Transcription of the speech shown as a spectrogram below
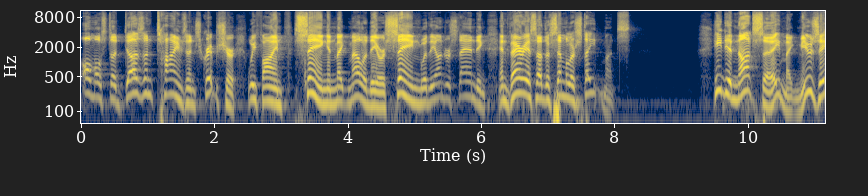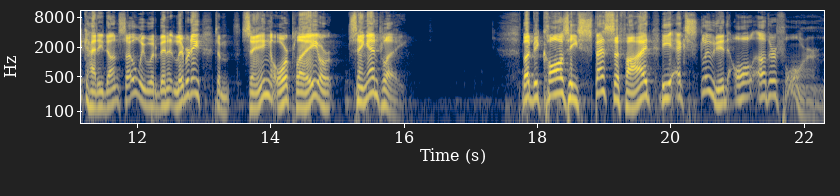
Almost a dozen times in Scripture, we find sing and make melody or sing with the understanding and various other similar statements. He did not say make music. Had he done so, we would have been at liberty to sing or play or sing and play. But because he specified, he excluded all other forms.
